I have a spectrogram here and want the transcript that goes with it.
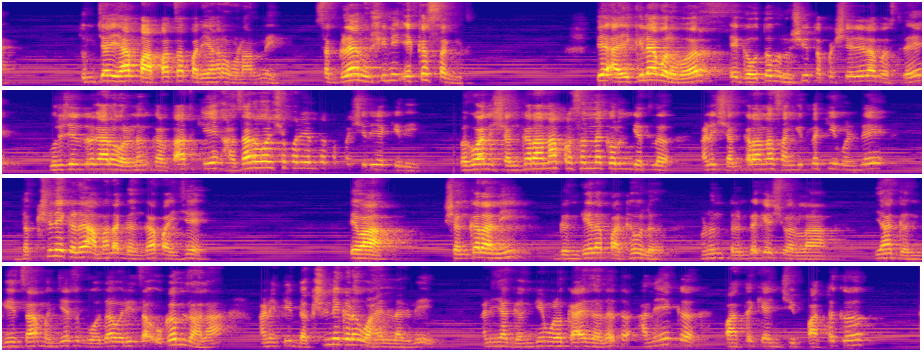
तुमच्या ह्या पापाचा परिहार होणार नाही. सगळ्या ऋषींनी एकच सांगितलं. ते ऐकल्याबरोबर एक गौतम ऋषी तपश्चर्याला बसले. गुरुचरित्रकार वर्णन करतात की एक हजार वर्षपर्यंत तपश्चर्या केली. भगवान शंकरांना प्रसन्न करून घेतलं. आणि शंकरांना सांगितलं की म्हणजे दक्षिणेकडे आम्हाला गंगा पाहिजे. तेव्हा शंकरांनी गंगेला पाठवलं. म्हणून त्र्यंबकेश्वरला या गंगेचा म्हणजेच गोदावरीचा उगम झाला आणि ती दक्षिणेकडे व्हायला लागली. आणि या गंगेमुळं काय झालं? तर अनेक पातक्यांची पातक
